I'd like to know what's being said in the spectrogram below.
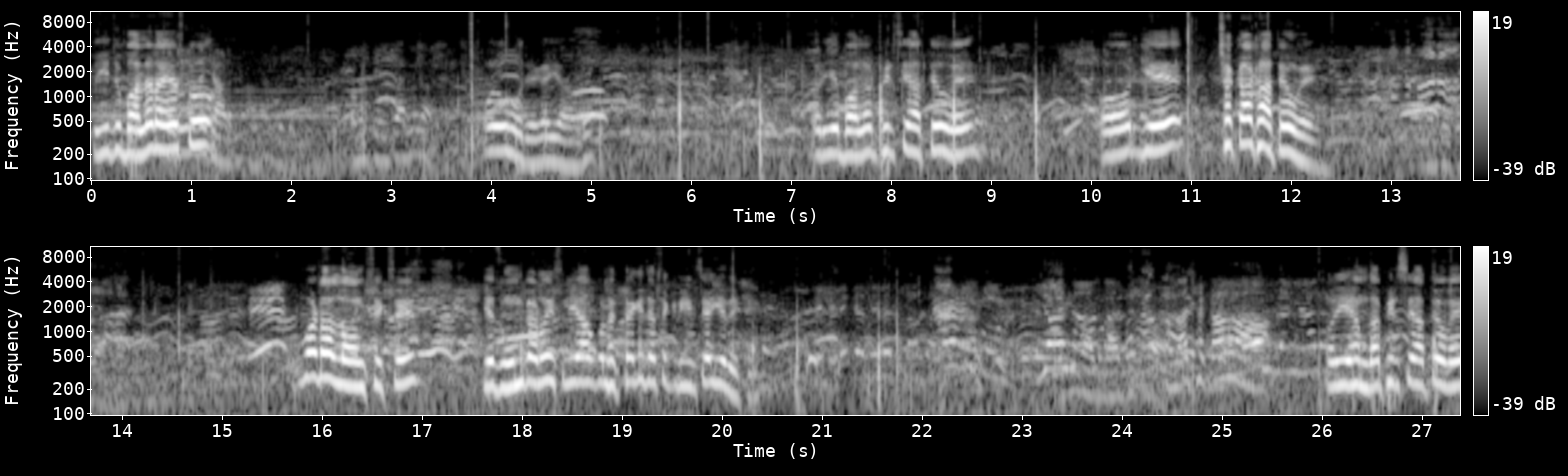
तो ये जो बॉलर है उसको और वो हो जाएगा यार। और ये बॉलर फिर से आते हुए और ये छक्का खाते हुए। वट आर लॉन्ग सिक्सेस ये जूम करो इसलिए आपको लगता है कि जैसे करीब से है, ये देखें और ये हमदा फिर से आते हुए।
